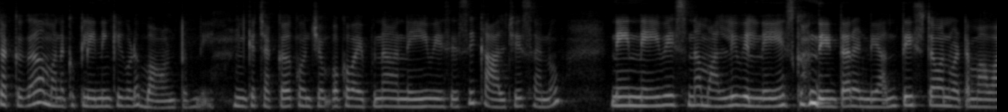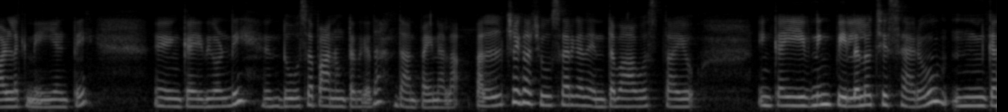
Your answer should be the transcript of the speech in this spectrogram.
చక్కగా మనకు క్లీనింగ్కి కూడా బాగుంటుంది. ఇంకా చక్కగా కొంచెం ఒకవైపున నెయ్యి వేసేసి కాల్చేసాను నేను నెయ్యి వేసినా మళ్ళీ వీళ్ళు నెయ్యి వేసుకొని తింటారండి. అంత ఇష్టం అనమాట మా వాళ్ళకి నెయ్యి అంటే. ఇంకా ఇదిగోండి దోశ పాన్ ఉంటుంది కదా దానిపైన అలా పల్చగా చూసారు కదా ఎంత బాగా వస్తాయో ఇంకా ఈవినింగ్ పిల్లలు వచ్చేసారు. ఇంకా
